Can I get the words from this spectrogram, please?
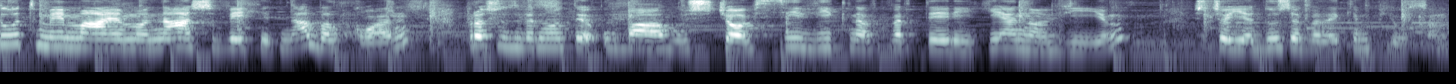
Тут ми маємо наш вихід на балкон. Прошу звернути увагу, що всі вікна в квартирі є нові, що є дуже великим плюсом.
